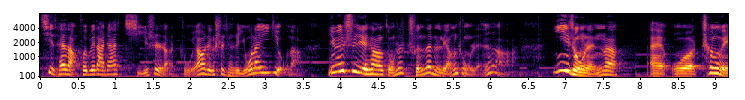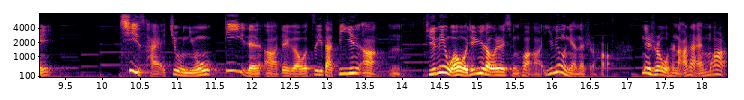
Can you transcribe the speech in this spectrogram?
器材党会被大家歧视啊，主要这个事情是由来已久的，因为世界上总是存在着两种人啊，一种人呢，哎，我称为器材就牛低人啊，这个我自己打低音啊，嗯，举例我我就遇到过这个情况啊，一六年的时候，那时候我是拿着 M 二，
